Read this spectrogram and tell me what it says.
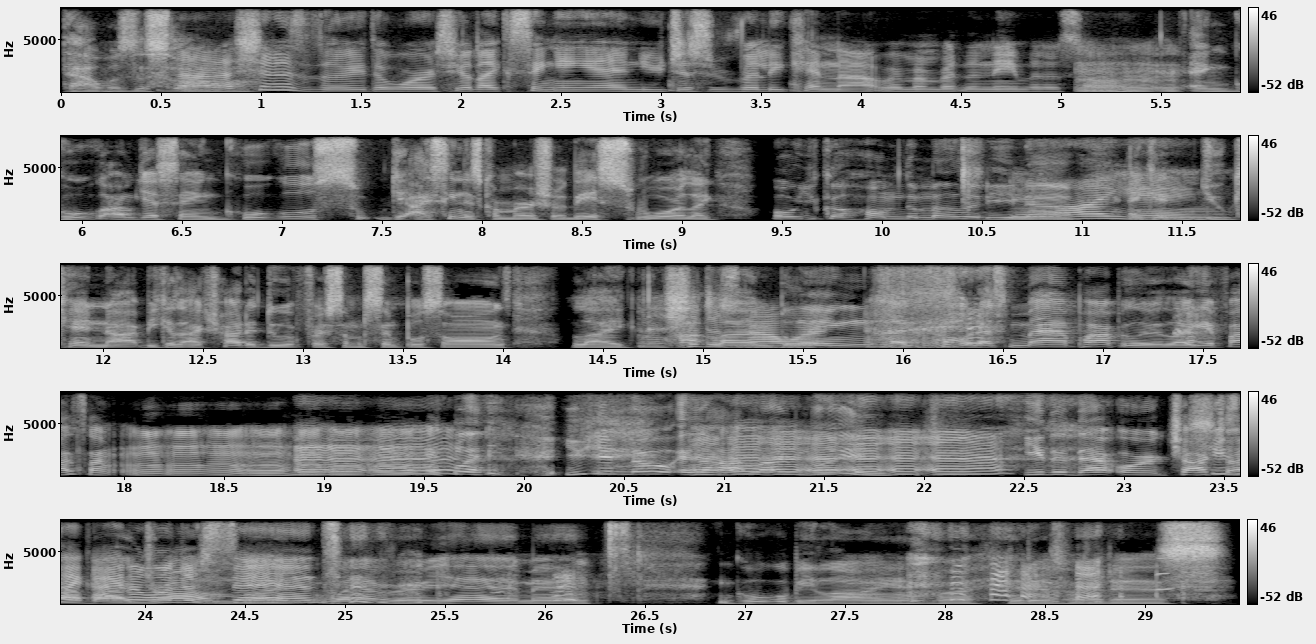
that was the song. Nah, that shit is literally the worst. You're like singing it and you just really cannot remember the name of the song. Mhm. And Google, I'm just saying, Google. sw- I seen this commercial. They swore like, "Oh, you can hum the melody You're now." lying. And can, you cannot because I try to do it for some simple songs like That shit does Hotline not work. Bling. Like, come on, that's mad popular. Like, if I say, mm, like, you should know it's Uh, uh, Hotline uh, uh Bling. Uh, uh, Either that or Cha She's Cha like, by I don't Drum. understand. Whatever. Yeah, man. Google be lying, but it is what it is.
